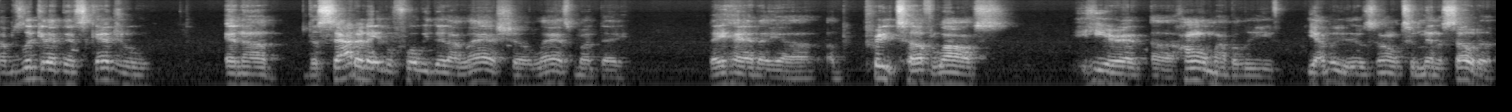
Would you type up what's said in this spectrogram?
I was looking at their schedule and uh the Saturday before we did our last show, last Monday, they had a, uh, a pretty tough loss here at uh, home, I believe. Yeah, I believe it was home to Minnesota,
